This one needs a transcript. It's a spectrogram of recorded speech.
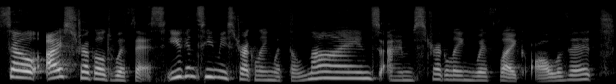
So I struggled with this. You can see me struggling with the lines. I'm struggling with like all of it.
